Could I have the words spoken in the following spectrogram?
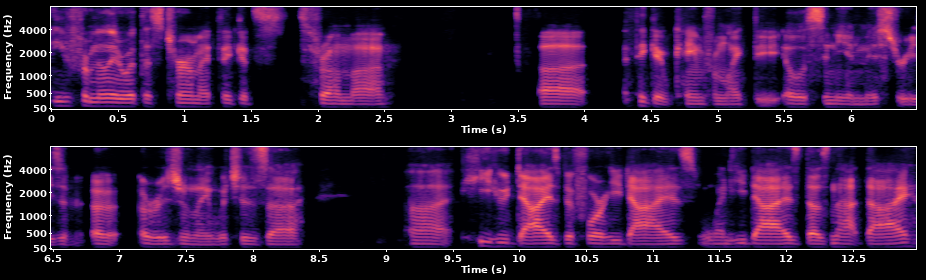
you familiar with this term? I think it's from uh uh I think it came from like the Eleusinian mysteries of, uh, originally, which is uh uh, he who dies before he dies, when he dies, does not die.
